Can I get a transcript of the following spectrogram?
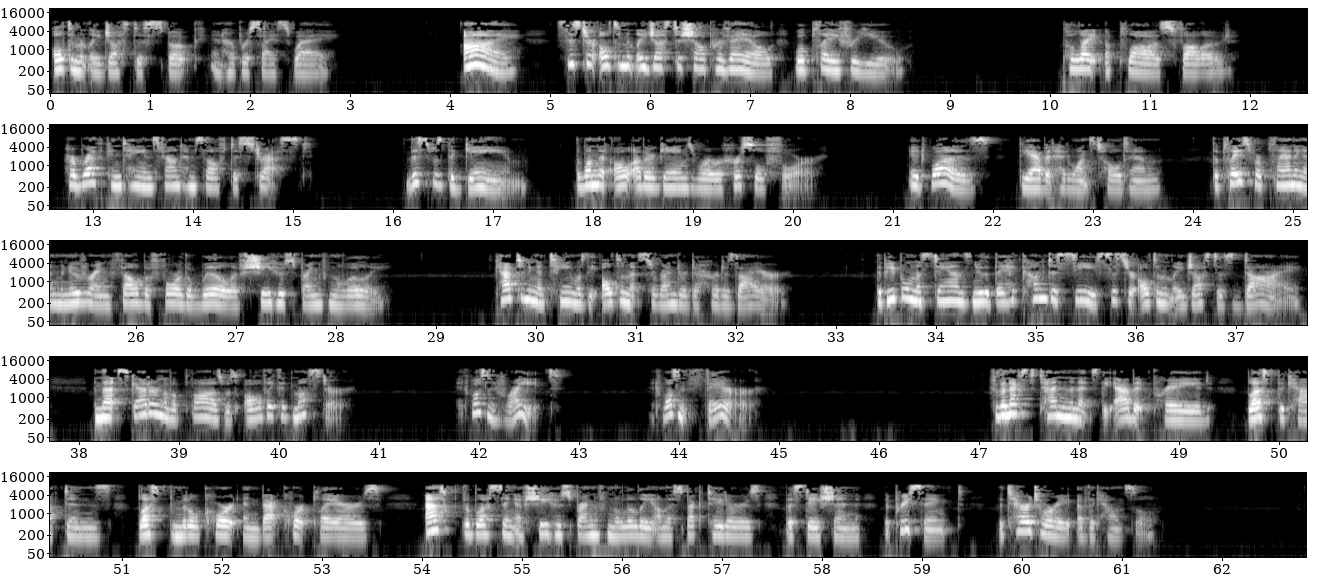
Ultimately, Justice spoke in her precise way. I, Sister Ultimately Justice shall prevail, will play for you. Polite applause followed. Her breath contains found himself distressed. This was the game, the one that all other games were a rehearsal for. It was, the abbot had once told him, the place where planning and maneuvering fell before the will of she who sprang from the lily. Captaining a team was the ultimate surrender to her desire. The people in the stands knew that they had come to see Sister Ultimately Justice die, and that scattering of applause was all they could muster. It wasn't right. It wasn't fair. For the next ten minutes, the abbot prayed, blessed the captains, blessed the middle court and back court players, asked the blessing of she who sprang from the lily on the spectators, the station, the precinct, the territory of the council.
